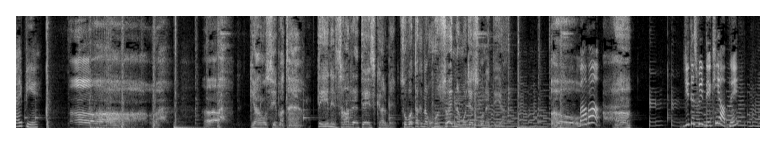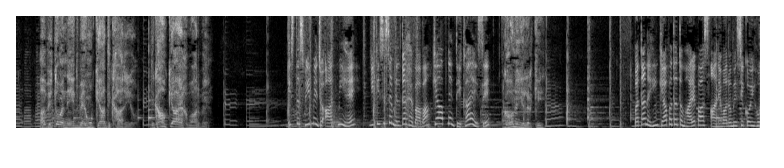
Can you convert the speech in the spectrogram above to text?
चाय पिए। क्या मुसीबत है? तीन इंसान रहते हैं इस घर में। सुबह तक न खुद सोए न मुझे सोने दिया। बाबा! हाँ। ये तस्वीर देखी आपने? अभी तो मैं नींद में हूँ क्या दिखा रही हो? दिखाओ क्या है अखबार में? इस तस्वीर में जो आदमी है ये किसी से मिलता है बाबा? क्या आपने देखा है इसे? कौन है ये लड़की? पता नहीं क्या पता तुम्हारे पास आने वालों में से कोई हो?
